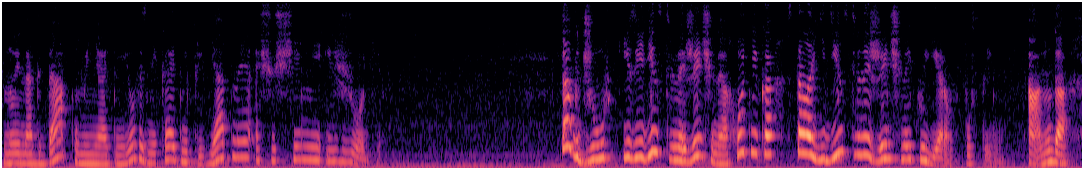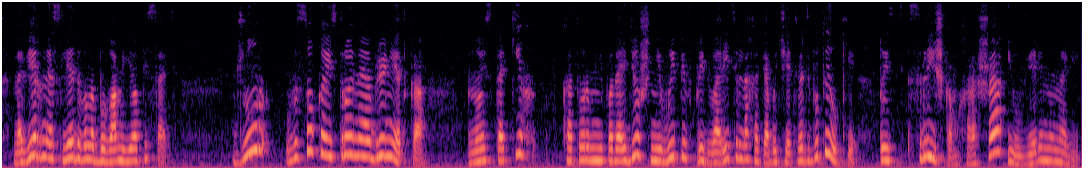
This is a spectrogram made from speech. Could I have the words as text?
но иногда у меня от нее возникает неприятное ощущение изжоги. Так Джур из единственной женщины-охотника стала единственной женщиной-куером в пустыне. А, ну да, наверное, следовало бы вам ее описать. Джур – высокая и стройная брюнетка, но из таких, которым не подойдешь, не выпив предварительно хотя бы четверть бутылки, то есть слишком хороша и уверена на вид.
